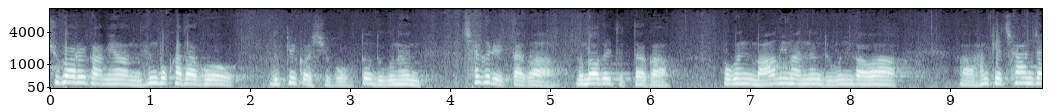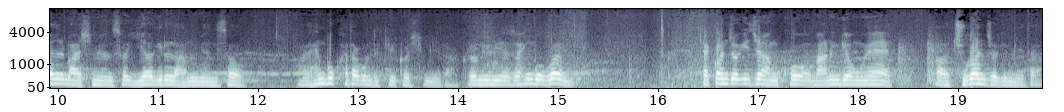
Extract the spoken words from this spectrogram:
휴가를 가면 행복하다고 느낄 것이고 또 누구는 책을 읽다가 음악을 듣다가 혹은 마음이 맞는 누군가와 아, 함께 차 한 잔을 마시면서 이야기를 나누면서 아, 행복하다고 느낄 것입니다. 그런 의미에서 행복은 객관적이지 않고 많은 경우에 아, 주관적입니다.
